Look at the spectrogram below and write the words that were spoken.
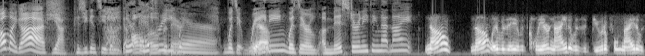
Oh my gosh. Yeah, because you can see them They're all over everywhere. there. Was it Yeah. raining? Was there a mist or anything that night? no, no. It was it was clear night. It was a beautiful night. It was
